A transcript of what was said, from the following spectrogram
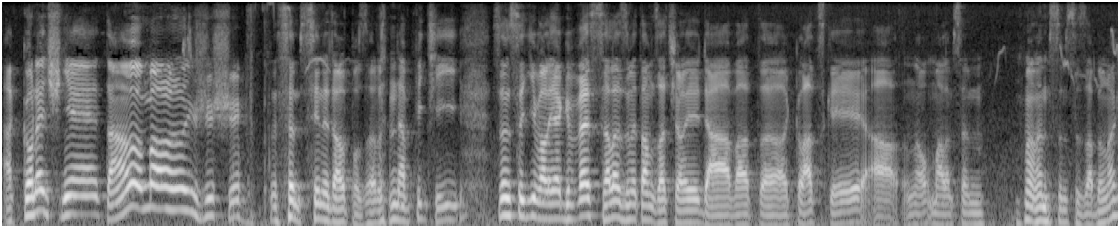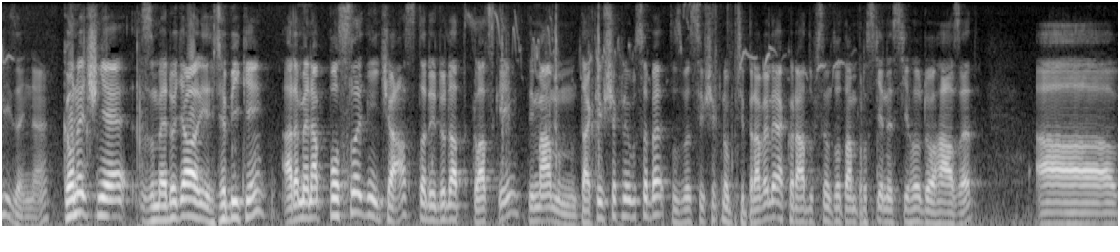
A konečně tam, ježiši, jsem si nedal pozor na pití, jsem se díval, jak vesele jsme tam začali dávat uh, klacky a no, malem jsem, malem jsem se zabil na žízeň, ne? Konečně jsme dodělali hřebíky a jdeme na poslední část, tady dodat klacky, ty mám taky všechny u sebe, to jsme si všechno připravili, akorát už jsem to tam prostě nestihl doházet. A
